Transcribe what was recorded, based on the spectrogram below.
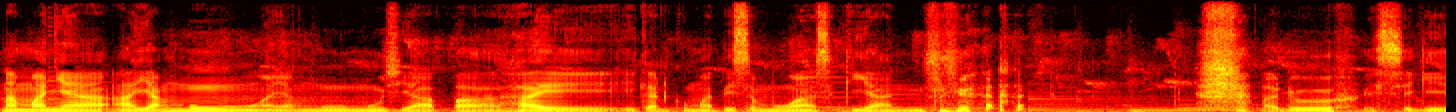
Namanya ayangmu. Ayangmu mu siapa? Hai ikanku mati semua. Sekian. Aduh segi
